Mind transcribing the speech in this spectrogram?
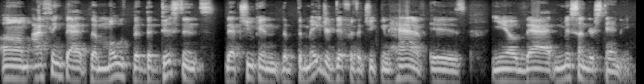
um, I think that the most the, the distance that you can the, the major difference that you can have is you know that misunderstanding.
